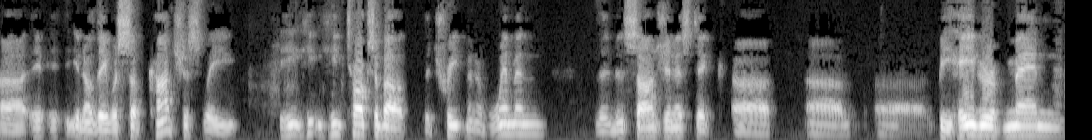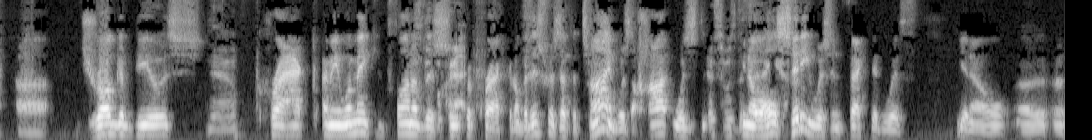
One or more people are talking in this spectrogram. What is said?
Uh, it, it- you know, they were subconsciously. He, he he talks about the treatment of women, the misogynistic uh, uh, uh, behavior of men, uh, drug abuse, yeah, crack. I mean, we're making fun of this Super crack, you know, but this was at the time was the hot was this was the you know the whole yeah. city was infected with you know uh, uh,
